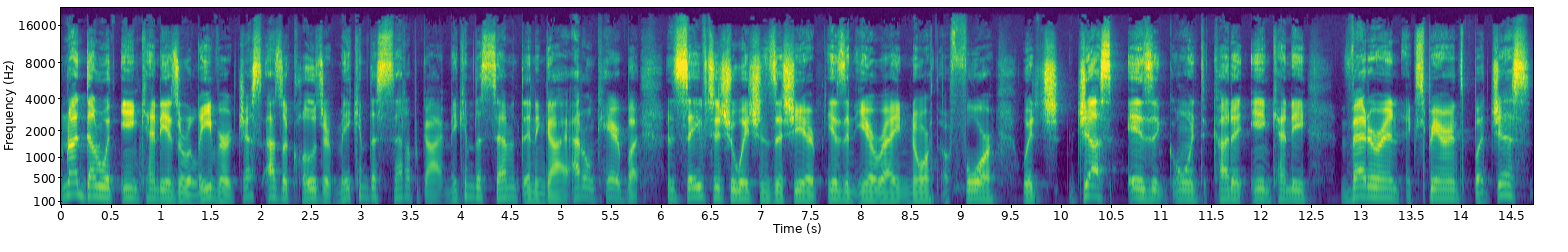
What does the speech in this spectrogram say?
I'm not done with Ian Kennedy as a reliever, just as a closer. Make him the setup guy, make him the seventh inning guy. I don't care. But in save situations this year, he has an ERA north of four, which just isn't going to cut it. Ian Kennedy, veteran, experience, but just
